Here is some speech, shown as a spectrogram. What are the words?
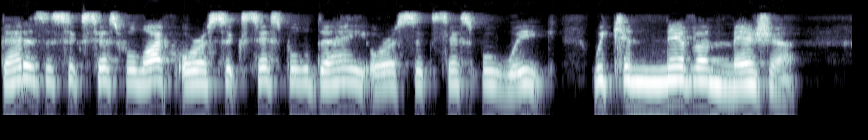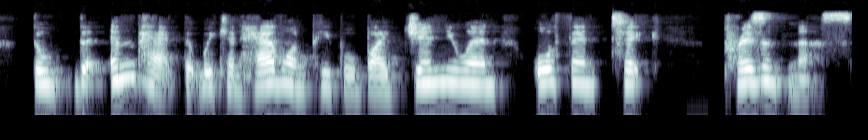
that is a successful life or a successful day or a successful week we can never measure the, the impact that we can have on people by genuine authentic presentness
